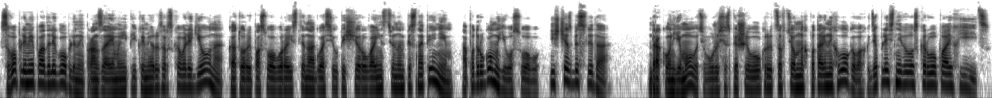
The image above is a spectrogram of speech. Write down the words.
С воплями падали гоблины, пронзаемые пиками рыцарского легиона, который, по слову Рейстлина, огласил пещеру воинственным песнопением, а по другому его слову, исчез без следа. Драконья молоть в ужасе спешила укрыться в темных потайных логовах, где плесневела скорлупа их яиц.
